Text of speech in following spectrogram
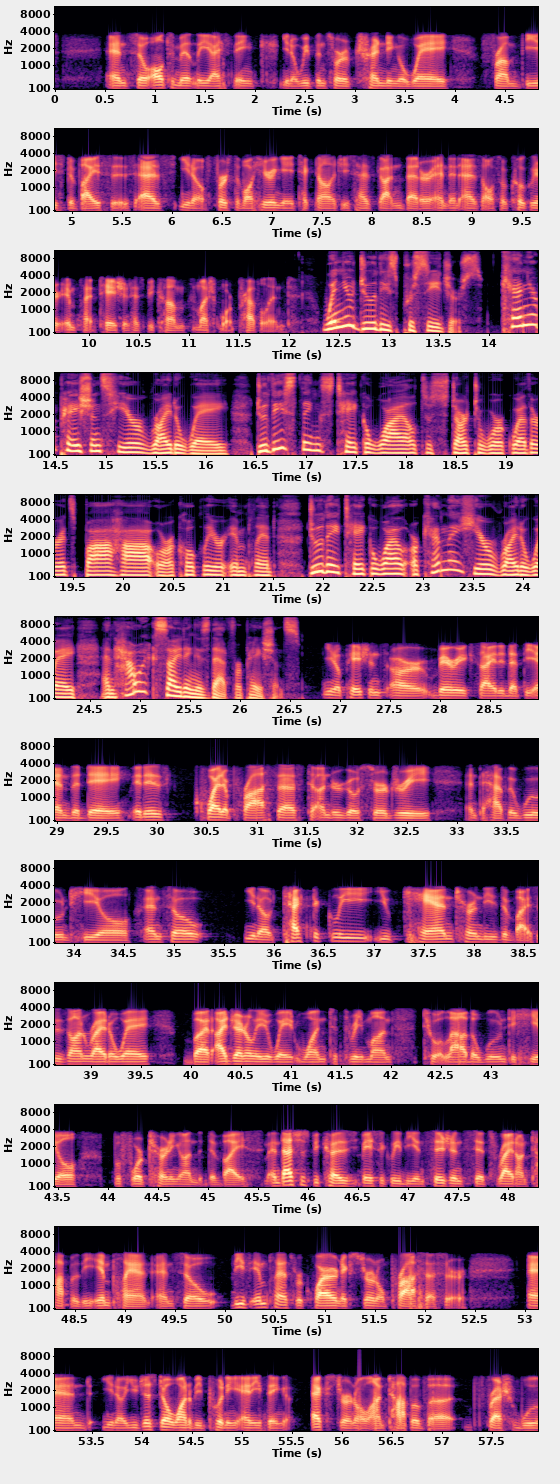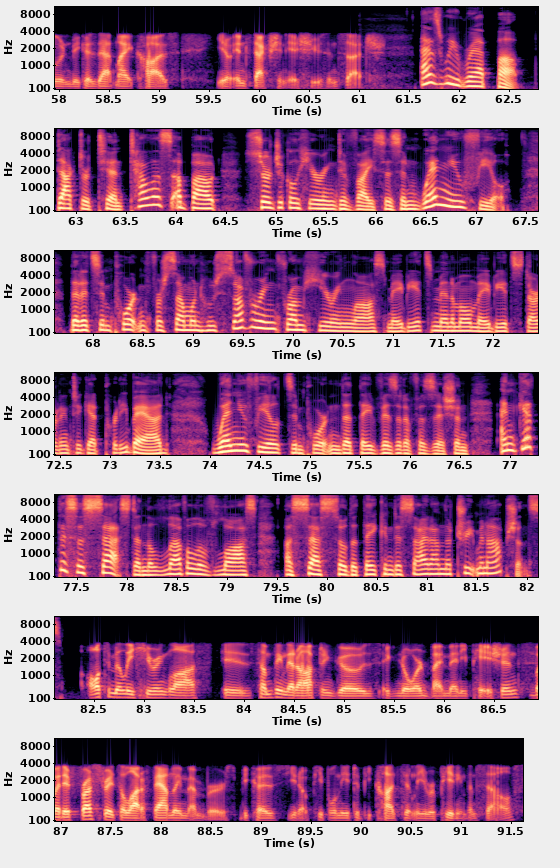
And so ultimately, I think you know we've been sort of trending away from these devices as you know first of all hearing aid technologies has gotten better and then as also cochlear implantation has become much more prevalent. When you do these procedures can your patients hear right away? Do these things take a while to start to work whether it's baha or a cochlear implant? Do they take a while or can they hear right away? And how exciting is that for patients? You know patients are very excited at the end of the day. It is quite a process to undergo surgery and to have the wound heal. And so, you know, technically you can turn these devices on right away, but I generally wait one to three months to allow the wound to heal before turning on the device. And that's just because basically the incision sits right on top of the implant. And so these implants require an external processor. And you know, you just don't want to be putting anything external on top of a fresh wound because that might cause, you know, infection issues and such. As we wrap up, Dr. Tint, tell us about surgical hearing devices and when you feel that it's important for someone who's suffering from hearing loss, maybe it's minimal, maybe it's starting to get pretty bad, when you feel it's important that they visit a physician and get this assessed and the level of loss assessed so that they can decide on the treatment options. Ultimately, hearing loss is something that often goes ignored by many patients, but it frustrates a lot of family members because, you know, people need to be constantly repeating themselves.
